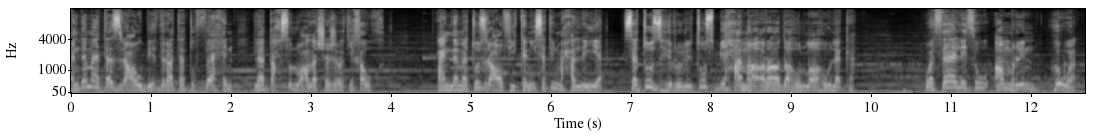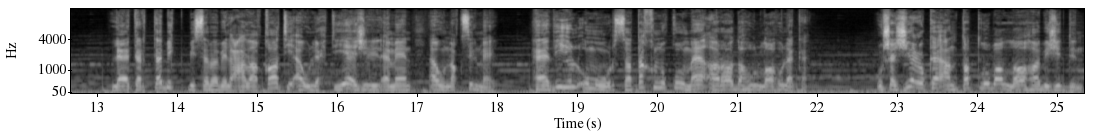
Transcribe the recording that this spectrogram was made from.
عندما تزرع بذرة تفاح لا تحصل على شجرة خوخ. عندما تزرع في كنيسة محلية ستزهر لتصبح ما أراده الله لك. وثالث أمر هو لا ترتبك بسبب العلاقات أو الاحتياج للأمان أو نقص المال. هذه الأمور ستخنق ما أراده الله لك. أشجعك أن تطلب الله بجد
